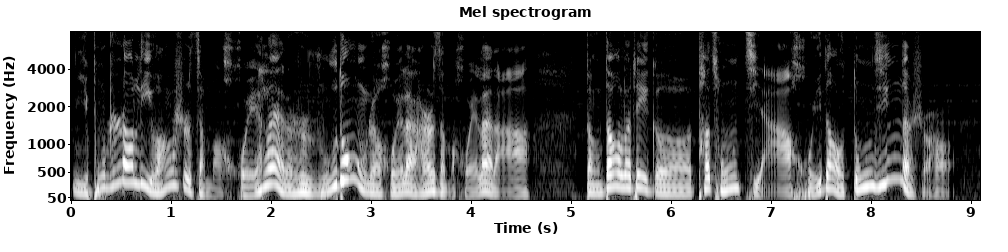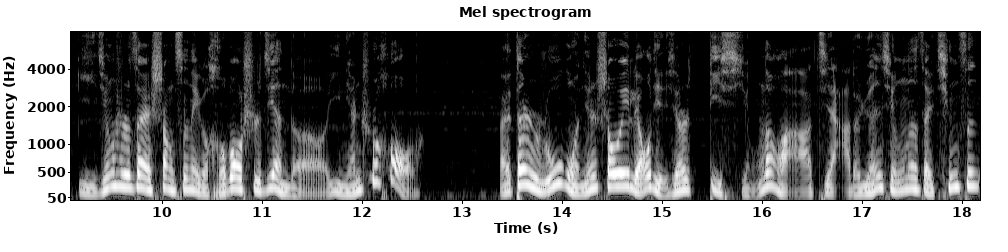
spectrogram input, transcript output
你不知道厉王是怎么回来的，是蠕动着回来还是怎么回来的啊？等到了这个他从甲回到东京的时候。已经是在上次那个核爆事件的一年之后了，哎，但是如果您稍微了解一下地形的话啊，甲的原型呢在青森，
